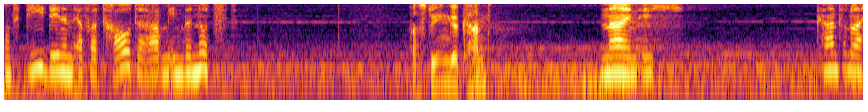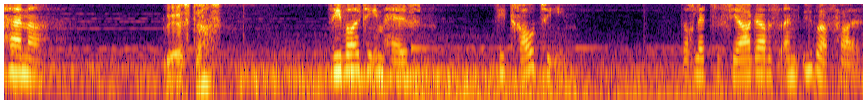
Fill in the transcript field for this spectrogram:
Und die, denen er vertraute, haben ihn benutzt. Hast du ihn gekannt? Nein, ich kannte nur Hannah. Wer ist das? Sie wollte ihm helfen. Sie traute ihm. Doch letztes Jahr gab es einen Überfall.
